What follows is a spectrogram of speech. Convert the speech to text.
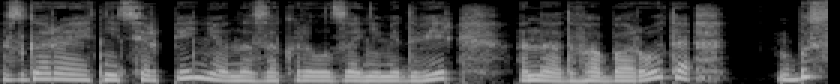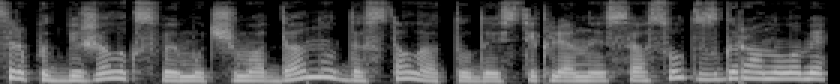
Сгорая от нетерпения, она закрыла за ними дверь на два оборота, быстро подбежала к своему чемодану, достала оттуда стеклянный сосуд с гранулами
